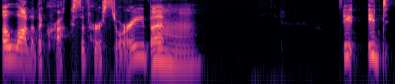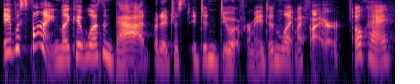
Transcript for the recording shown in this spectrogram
a lot of the crux of her story, but Mm. it, it it was fine. Like it wasn't bad, but it just it didn't do it for me. It didn't light my fire. Okay.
